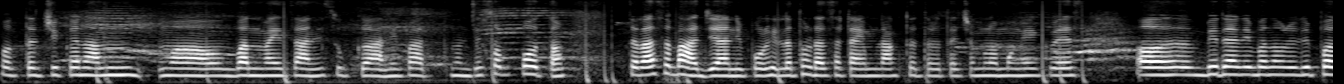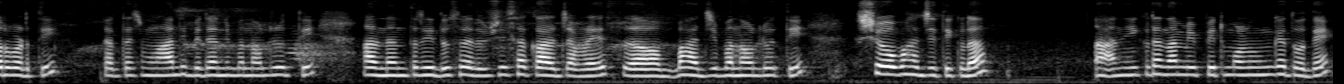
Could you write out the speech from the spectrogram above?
फक्त चिकन आणून म, बनवायचं आणि सुकं आणि भात म्हणजे सोपं होतं. तर असं भाजी आणि पोळीला थोडासा टाईम लागतो तर त्याच्यामुळं मग एक वेळेस बिर्याणी बनवलेली परवडती. तर त्याच्यामुळे आधी बिर्याणी बनवली होती. आणि नंतर ही दुसऱ्या दिवशी सकाळच्या वेळेस भाजी बनवली होती. शेवभाजी तिकडं. आणि इकडं ना मी पीठ मळून घेत होते.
